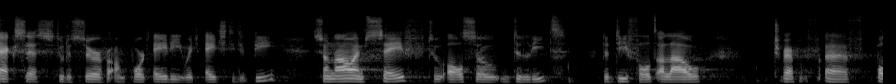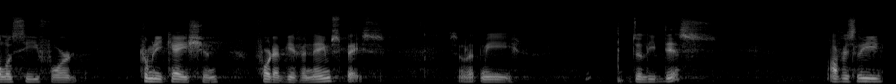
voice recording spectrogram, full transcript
access to the server on port 80 with HTTP. So now I'm safe to also delete the default allow uh, policy for communication for that given namespace. So let me delete this. Obviously,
